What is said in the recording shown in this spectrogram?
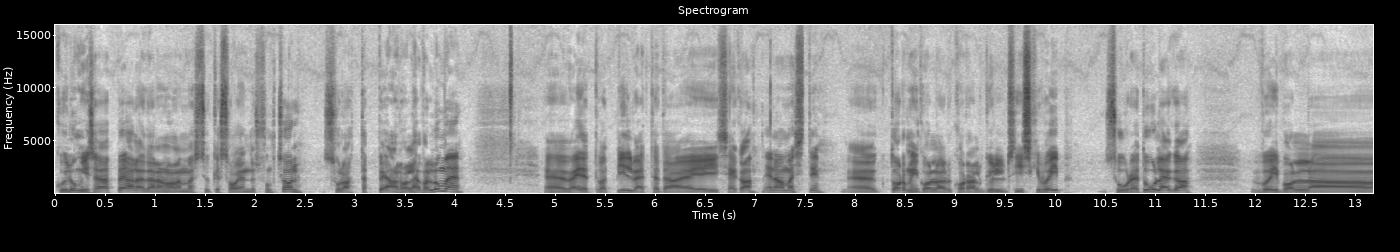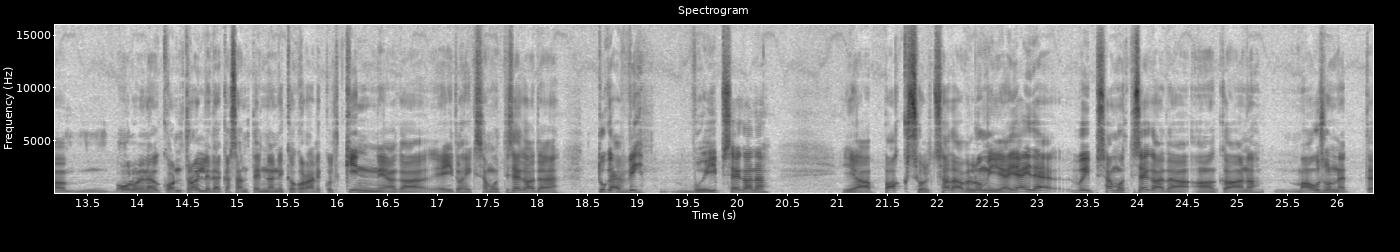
kui lumi sajab peale, tal on olemas sihuke soojendusfunktsioon, sulatab peal oleva lume äh, väidetavalt pilved teda ei sega enamasti. Äh, tormi korral, korral küll siiski võib, suure tuulega võib olla oluline kontrollida, kas antenn on ikka korralikult kinni, aga ei tohiks samuti segada. tugev vihm võib segada ja paksult sadav lumi ja jäide võib samuti segada, aga noh, ma usun, et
